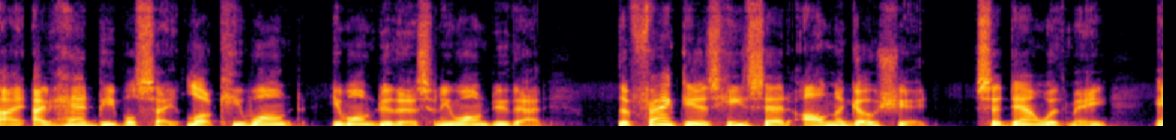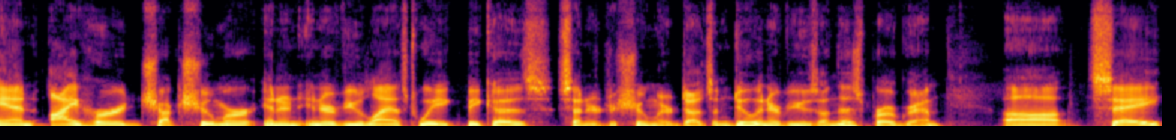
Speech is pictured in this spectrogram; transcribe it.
I, I've had people say, "Look, he won't, he won't do this, and he won't do that." The fact is, he said, "I'll negotiate. Sit down with me." And I heard Chuck Schumer in an interview last week because Senator Schumer doesn't do interviews on this program uh, say,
